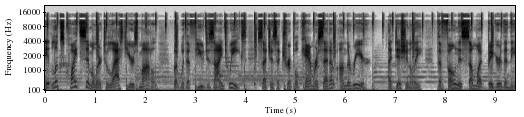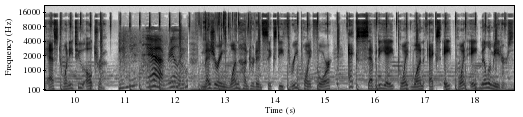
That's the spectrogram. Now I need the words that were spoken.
It looks quite similar to last year's model, but with a few design tweaks, such as a triple camera setup on the rear. Additionally, the phone is somewhat bigger than the S22 Ultra. Yeah, really. Measuring 163.4 x 78.1 x 8.8 millimeters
